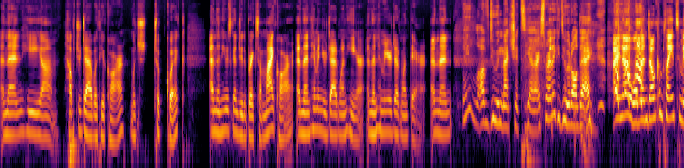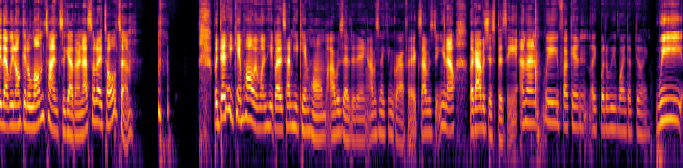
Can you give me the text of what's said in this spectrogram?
And then he um, helped your dad with your car, which took quick. And then he was going to do the brakes on my car. And then him and your dad went here. And then him and your dad went there. And then They love doing that shit together. I swear they could do it all day. I know. Well, then don't complain to me that we don't get alone time together. And that's what I told him. but then he came home, and when he, by the time he came home, I was editing, I was making graphics, I was, do- you know, like I was just busy. And then we fucking like, what do we wind up doing? We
